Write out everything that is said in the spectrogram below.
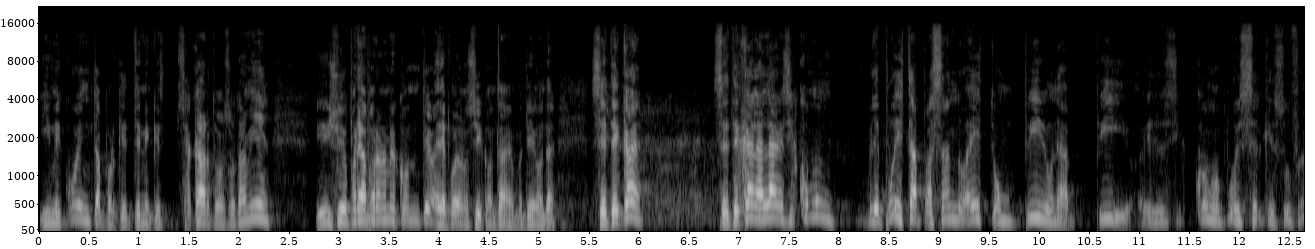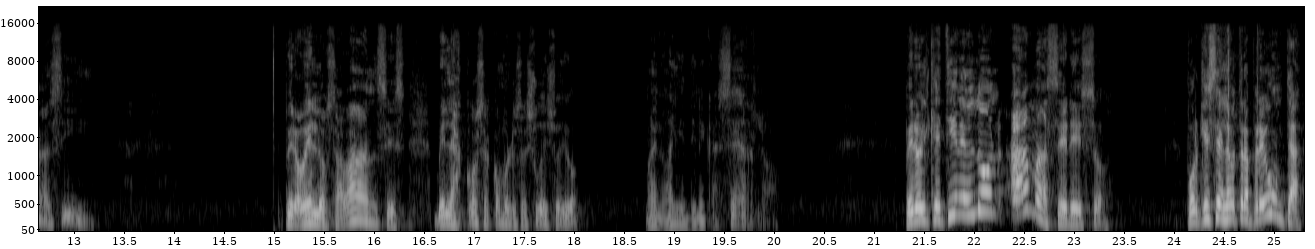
y me cuenta porque tiene que sacar todo eso también. Y dice, para, para, no me conté. Y después, no, sí, contame, me tiene que contar. Se te cae, se te cae la lágrima y ¿cómo le puede estar pasando a esto a un pibe, una pibe? Y dices, ¿cómo puede ser que sufran así? Pero ven los avances, ven las cosas, cómo los ayuda. Y yo digo, bueno, alguien tiene que hacerlo. Pero el que tiene el don ama hacer eso. Porque esa es la otra pregunta.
